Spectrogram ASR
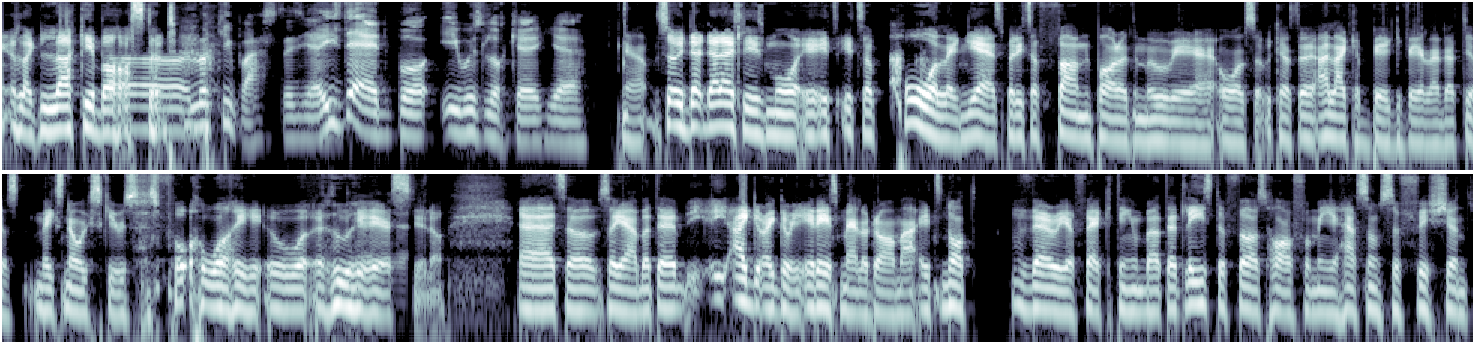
like lucky bastard. Uh, lucky bastard. Yeah, he's dead, but he was lucky. Yeah. yeah. So that that actually is more. It's it's appalling, yes, but it's a fun part of the movie uh, also because uh, I like a big villain that just makes no excuses for what he who he is. You know. Uh, so so yeah, but uh, I, I agree. It is melodrama. It's not very affecting, but at least the first half for me has some sufficient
